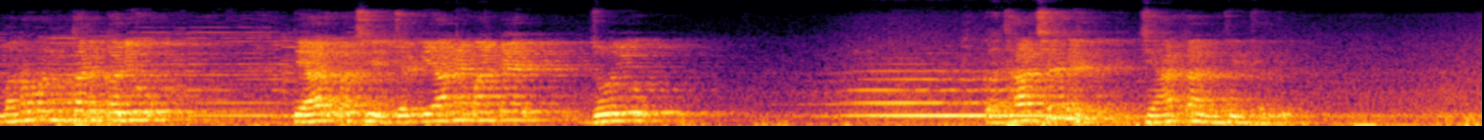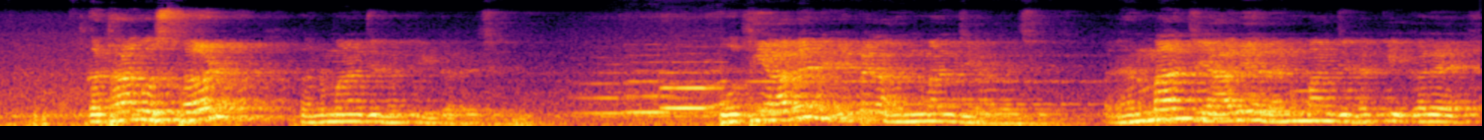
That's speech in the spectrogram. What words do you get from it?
મનોમંથન કર્યું. ત્યાર પછી જગ્યાને માટે જોયું. કથા છે ને જ્યાં ત્યાં નથી થતી. કથાનું સ્થળ હનુમાનજી નક્કી કરે છે. પોથી આવે ને એ પહેલા હનુમાનજી આવે છે. હનુમાનજી આવે અને હનુમાનજી નક્કી કરે,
